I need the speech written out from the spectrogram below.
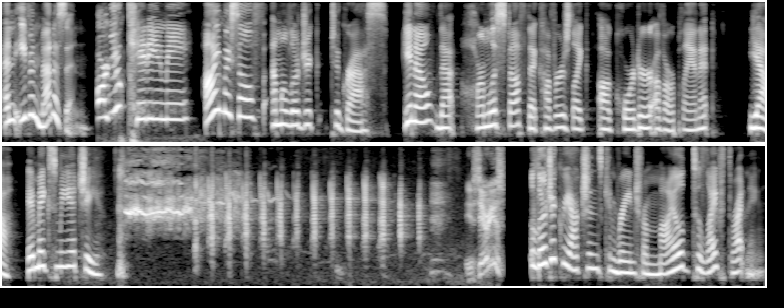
and even medicine. Are you kidding me? I myself am allergic to grass. You know, that harmless stuff that covers like a quarter of our planet. Yeah, it makes me itchy. You serious? Allergic reactions can range from mild to life threatening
